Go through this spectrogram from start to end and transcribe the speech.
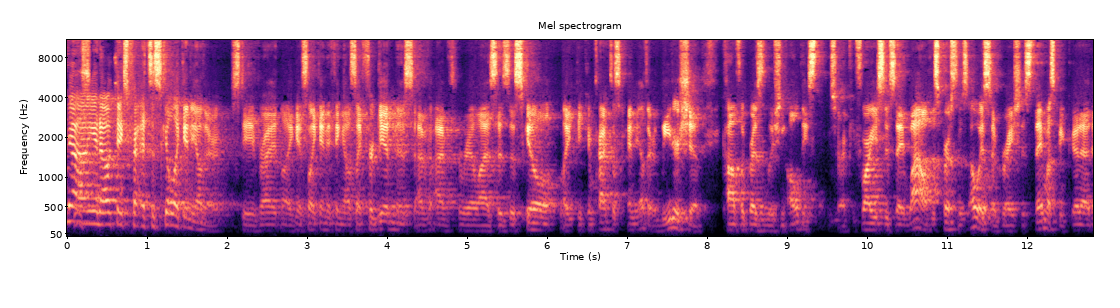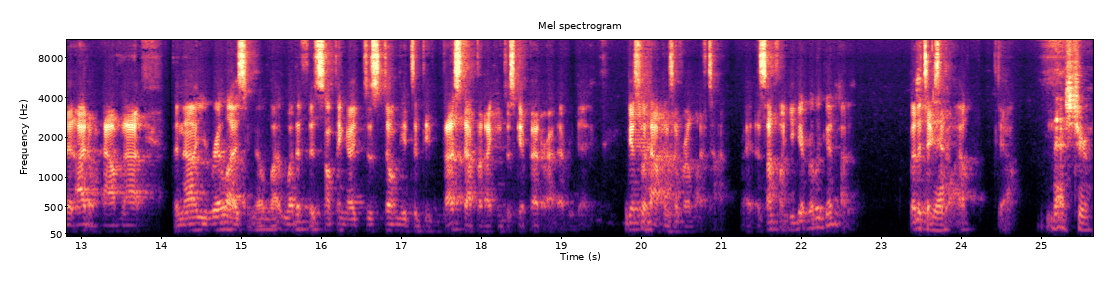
yeah, you know, it takes it's a skill like any other, Steve. Right? Like it's like anything else. Like forgiveness, I've, I've realized is a skill like you can practice like any other. Leadership, conflict resolution, all these things. Right? Before I used to say, "Wow, this person is always so gracious. They must be good at it. I don't have that." But now you realize, you know, what? What if it's something I just don't need to be the best at, but I can just get better at every day? And guess what happens over a lifetime? Right? At some point, you get really good at it, but it takes yeah. a while. Yeah, that's true.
